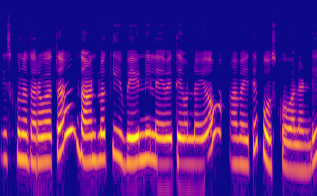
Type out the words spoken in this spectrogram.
తీసుకున్న తర్వాత దాంట్లోకి వేడి నీళ్ళు ఏవైతే ఉన్నాయో అవి అయితే పోసుకోవాలండి.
